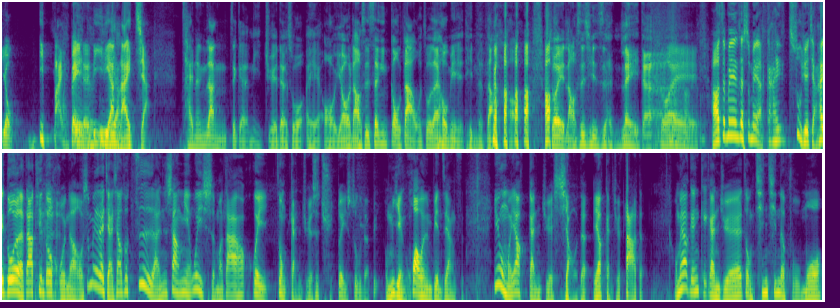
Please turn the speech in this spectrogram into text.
用。一百倍的力量来讲，才能让这个你觉得说，哎哦，有老师声音够大，我坐在后面也听得到。好，所以老师其实是很累的。对，好，这边再顺便啊，刚才数学讲太多了，大家听都混了。我顺便来讲一下，说自然上面为什么大家会这种感觉是取对数的？我们演化为什么变这样子？因为我们要感觉小的，也要感觉大的，我们要给给感觉这种轻轻的抚摸，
